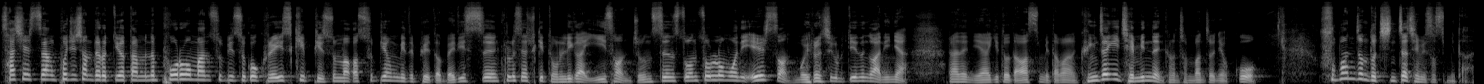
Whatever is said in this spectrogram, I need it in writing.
사실상 포지션대로 뛰었다면 포로만 수비수고 그레이 스킵 비수마가 수비형 미드필더, 메디슨, 클루세스키 돈리가 2선, 존슨, 손, 솔로몬이 1선 뭐 이런 식으로 뛰는 거 아니냐라는 이야기도 나왔습니다만 굉장히 재밌는 그런 전반전이었고 후반전도 진짜 재밌었습니다.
